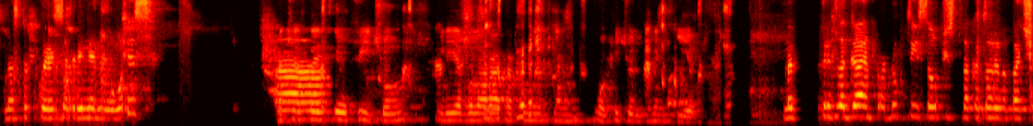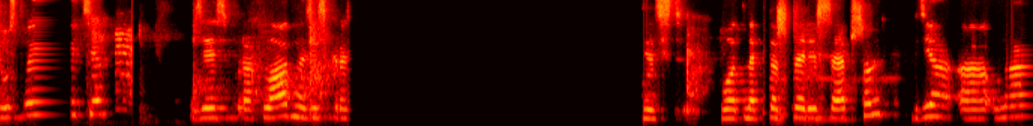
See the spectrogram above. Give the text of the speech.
У нас такой современный офис. Acesta А, este oficiul, din Kiev. Мы предлагаем продукты и сообщества, которые вы почувствуете. Здесь прохладно, здесь красиво. Здесь вот на этаже ресепшн, где а, у нас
